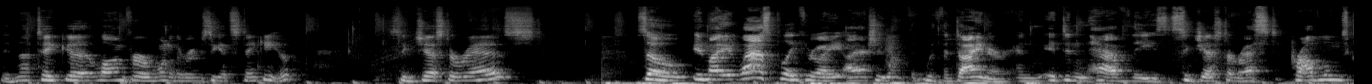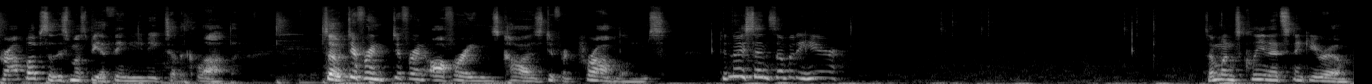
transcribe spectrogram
Did not take uh, long for one of the rooms to get stinky. Oop. Suggest a rest. So in my last playthrough, I, I actually went with the diner, and it didn't have these suggest arrest problems crop up. So this must be a thing unique to the club. So different different offerings cause different problems. Didn't I send somebody here? Someone's clean that stinky room.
